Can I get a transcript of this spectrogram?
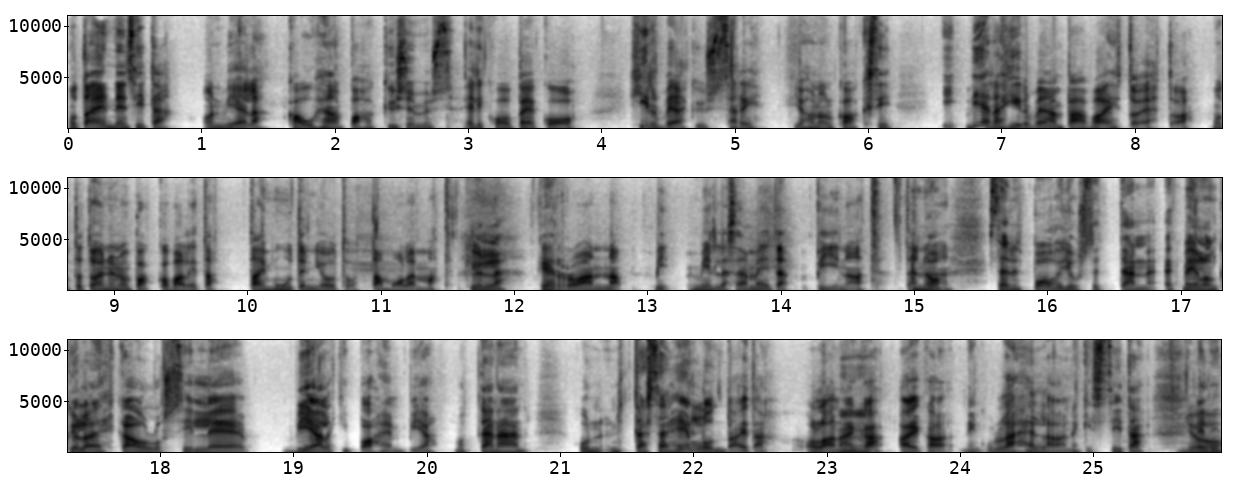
Mutta ennen sitä on vielä kauhean paha kysymys, eli KPK hirveä kyssäri, johon on kaksi vielä hirveämpää vaihtoehtoa, mutta toinen on pakko valita tai muuten joutuu ottaa molemmat. Kyllä. Kerro Anna, mi- millä sä meitä piinaat tänään. No, sä nyt pohjustit tänne, että meillä on kyllä ehkä ollut sille vieläkin pahempia, mutta tänään, kun nyt tässä helluntaita ollaan Mm. aika, aika niin kuin lähellä ainakin sitä. Joo,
